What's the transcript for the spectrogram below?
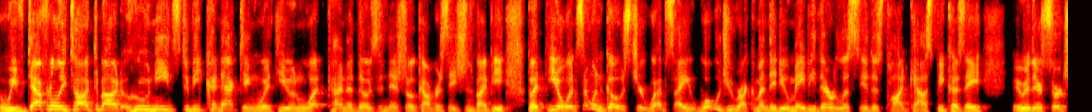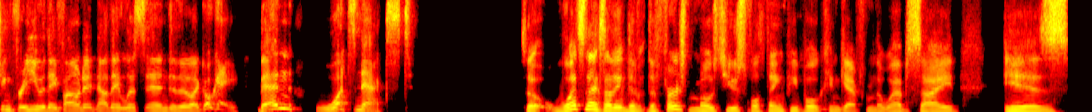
we've definitely talked about who needs to be connecting with you and what kind of those initial conversations might be. But you know, when someone goes to your website, what would you recommend they do? Maybe they're listening to this podcast because they they were they're searching for you, they found it, now they listened, and they're like, okay, Ben, what's next? So what's next? I think the, the first most useful thing people can get from the website is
